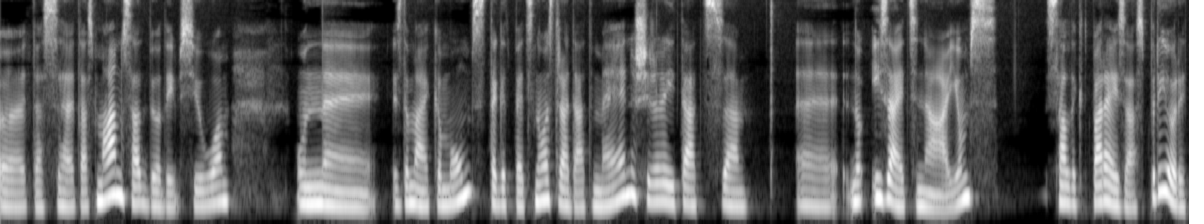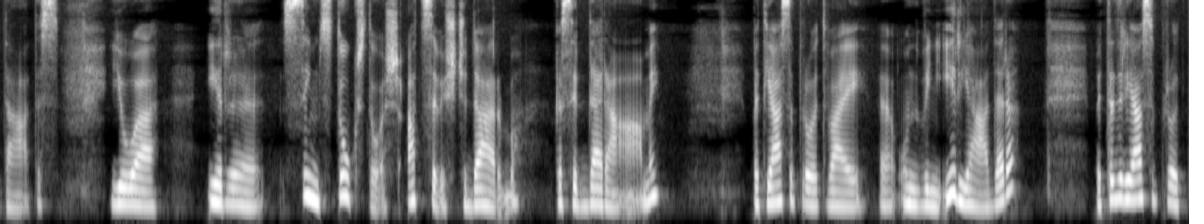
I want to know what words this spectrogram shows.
eh, tas, eh, tās manas atbildības jomu. Un eh, es domāju, ka mums tagad, pēc nostrādāta mēneša, ir arī tāds nu, izaicinājums salikt pareizās prioritātes, jo ir simts tūkstoši atsevišķu darbu, kas ir darāmi. bet jāsaprot, vai viņi ir jādara. Bet tad ir jāsaprot,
